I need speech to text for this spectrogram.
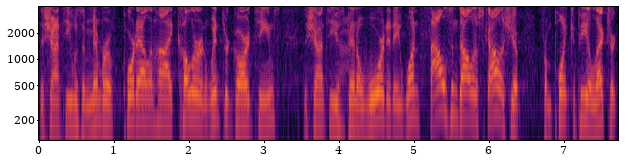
Deshanti was a member of Port Allen High Color and Winter Guard teams. Deshanti has been awarded a $1,000 scholarship from Pointe Coupee Electric.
